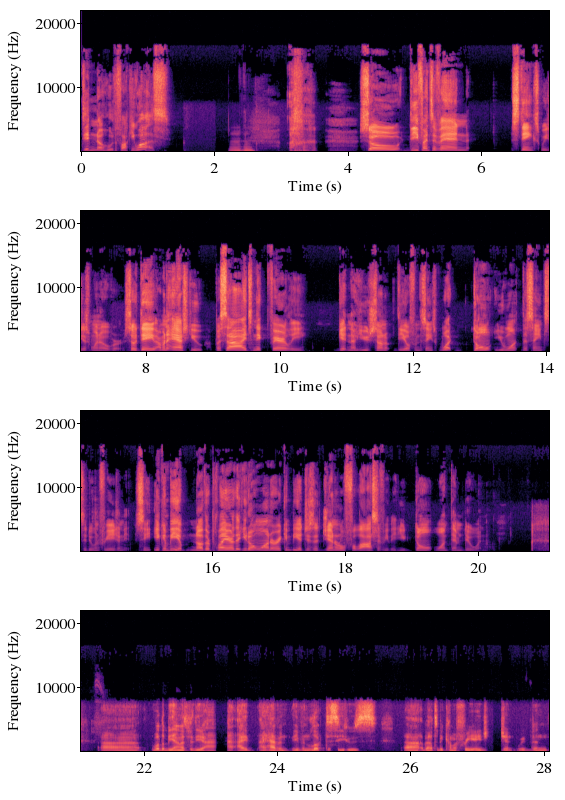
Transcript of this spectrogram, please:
didn't know who the fuck he was. Mm-hmm. so defensive end stinks. We just went over. So Dave, I'm going to ask you. Besides Nick Fairley getting a huge ton of deal from the Saints, what don't you want the Saints to do in free agency? It can be another player that you don't want, or it can be a, just a general philosophy that you don't want them doing. Uh, well, to be honest with you, I, I, I haven't even looked to see who's uh, about to become a free agent. We've been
